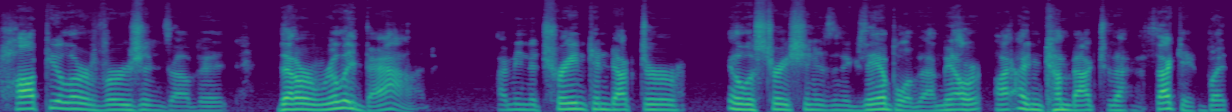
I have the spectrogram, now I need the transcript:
popular versions of it that are really bad. I mean, the train conductor illustration is an example of that. I mean, I'll, I can come back to that in a second, but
